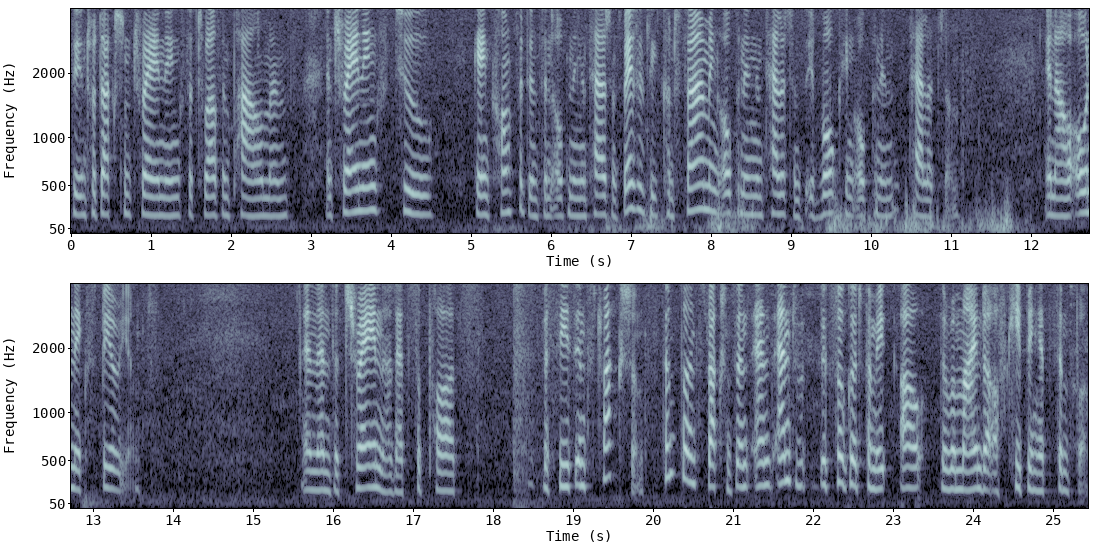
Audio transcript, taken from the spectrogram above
the introduction trainings, the 12 empowerments, and trainings to gain confidence in opening intelligence, basically confirming opening intelligence, evoking open intelligence in our own experience. And then the trainer that supports with these instructions, simple instructions. And, and, and it's so good for me, oh, the reminder of keeping it simple.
